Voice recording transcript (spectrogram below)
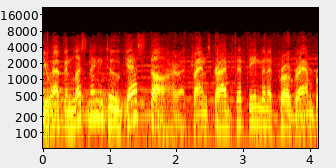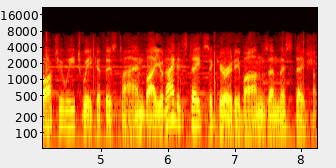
You have been listening to Guest Star, a transcribed 15 minute program brought to you each week at this time by United States Security Bonds and this station.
